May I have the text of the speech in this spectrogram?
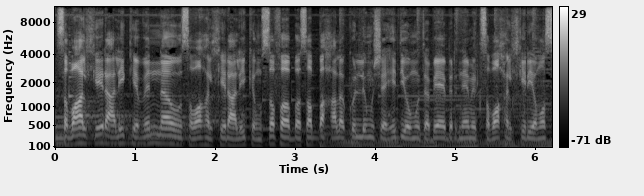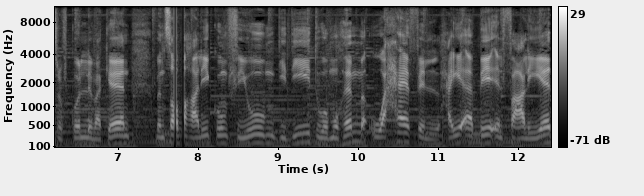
صباح الخير عليك يا بنا وصباح الخير عليك يا مصطفى. بصبح على كل مشاهدي ومتابعي برنامج صباح الخير يا مصر في كل مكان. بنصبح عليكم في يوم جديد ومهم وحافل الحقيقة بالفعاليات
